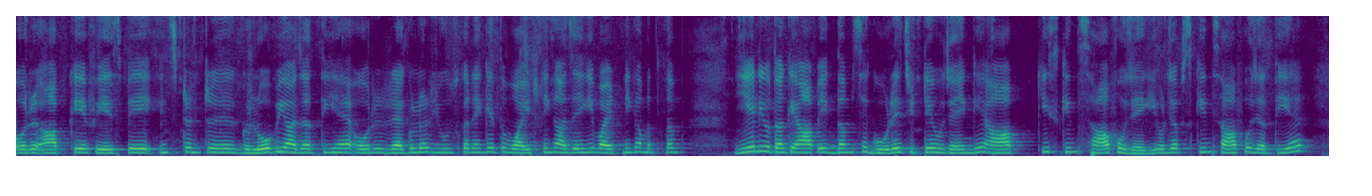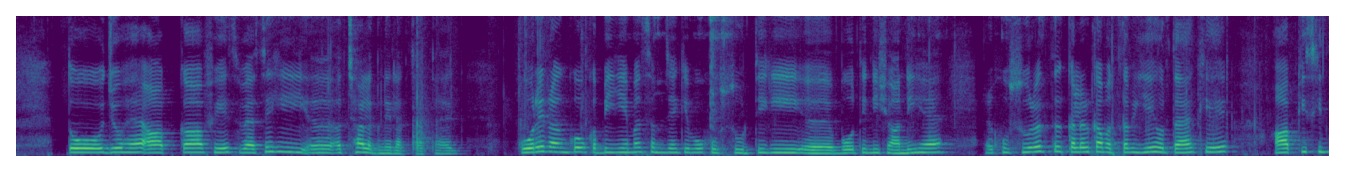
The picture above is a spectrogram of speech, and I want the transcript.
और आपके फेस पे इंस्टेंट ग्लो भी आ जाती है और रेगुलर यूज़ करेंगे तो वाइटनिंग आ जाएगी। वाइटनिंग का मतलब ये नहीं होता कि आप एकदम से गोरे चिट्टे हो जाएँगे, आपकी स्किन साफ़ हो जाएगी। और जब स्किन साफ़ हो जाती है तो जो है आपका फेस वैसे ही अच्छा लगने लग जाता है। गोरे रंग को कभी ये मत समझें कि वो खूबसूरती की बहुत ही निशानी है। खूबसूरत कलर का मतलब ये होता है कि आपकी स्किन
